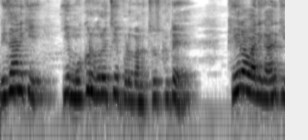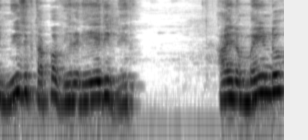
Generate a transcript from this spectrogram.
నిజానికి ఈ ముగ్గురు గురించి ఇప్పుడు మనం చూసుకుంటే కీరవాణి గారికి మ్యూజిక్ తప్ప వేరేదేది లేదు. ఆయన మైండ్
